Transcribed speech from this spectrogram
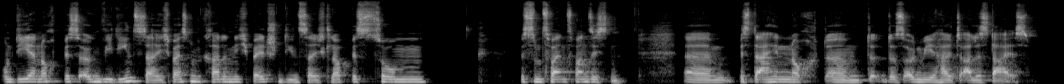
Und die ja noch bis irgendwie Dienstag, ich weiß nur gerade nicht welchen Dienstag, ich glaube bis zum bis zum 22. Ähm, bis dahin noch, ähm, dass irgendwie halt alles da ist.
